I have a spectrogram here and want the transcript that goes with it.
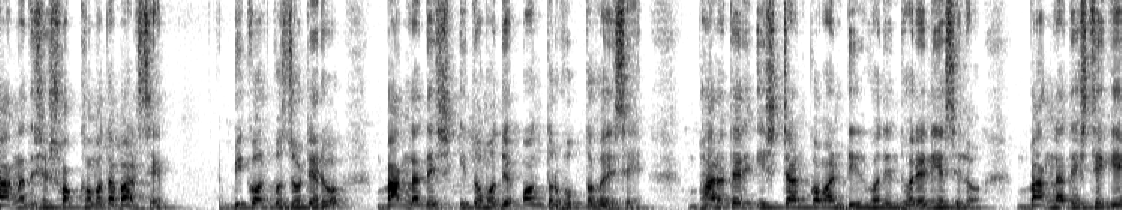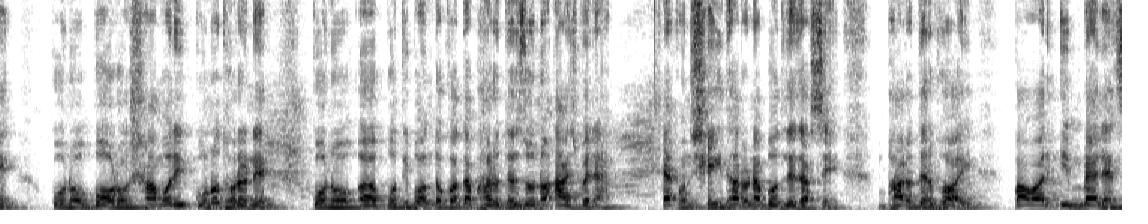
বাংলাদেশের সক্ষমতা বাড়ছে। বিকল্প জোটেরও বাংলাদেশ ইতোমধ্যে অন্তর্ভুক্ত হয়েছে। ভারতের ইস্টার্ন কমান্ড দীর্ঘদিন ধরে নিয়েছিল, বাংলাদেশ থেকে কোনো বড় সামরিক কোনো ধরনের কোনো প্রতিবন্ধকতা ভারতের জন্য আসবে না। এখন সেই ধারণা বদলে যাচ্ছে। ভারতের ভয় পাওয়ার ইমব্যালেন্স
